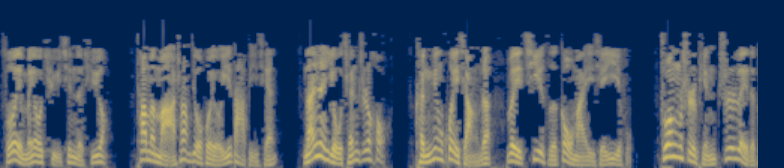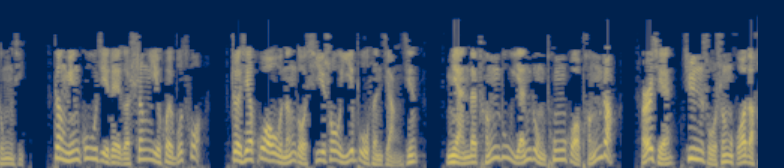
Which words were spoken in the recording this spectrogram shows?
所以没有娶亲的需要。他们马上就会有一大笔钱。男人有钱之后，肯定会想着为妻子购买一些衣服、装饰品之类的东西。邓明估计这个生意会不错。这些货物能够吸收一部分奖金，免得成都严重通货膨胀，而且军属生活的好，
